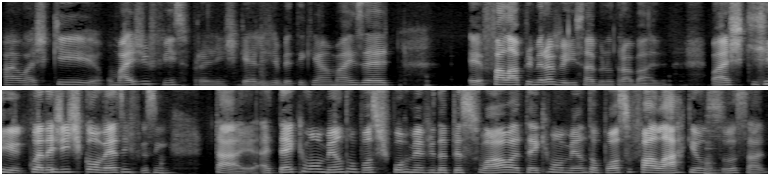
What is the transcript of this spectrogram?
Ah, eu acho que o mais difícil pra gente que é LGBTQIA+, é, é falar a primeira vez, sabe, no trabalho. Eu acho que quando a gente conversa, a gente fica assim, tá, até que momento eu posso expor minha vida pessoal, até que momento eu posso falar quem eu sou, sabe?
